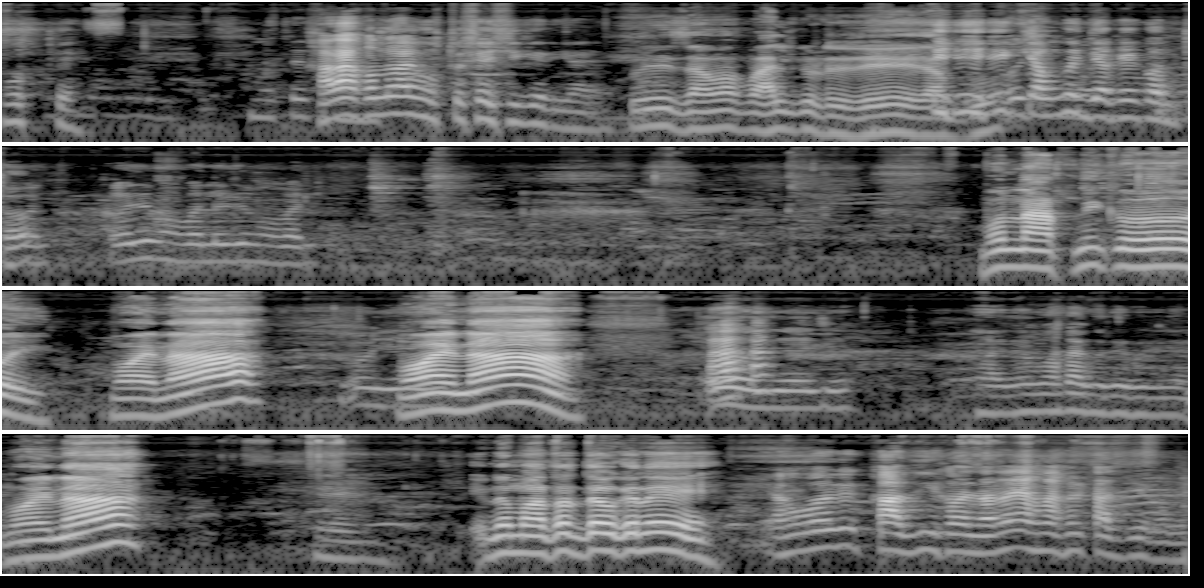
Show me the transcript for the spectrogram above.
মুখতে এটা খুলে আমি মুখতে সেই শিখে দিয়ে ওই জামা পাল করে রে কেমন করে দেখে কন্ত ওই যে মোবাইল ওই যে মোবাইল। মোর নাতনি কই? ময়না ময়না। ময়না হ্যাঁ এটা মাথার দেও কেন? এখন ওকে কাজি জানে এখন এখন কাজি করে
